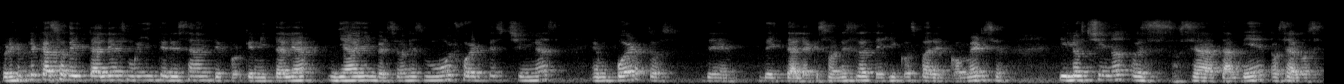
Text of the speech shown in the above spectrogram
por ejemplo, el caso de Italia es muy interesante porque en Italia ya hay inversiones muy fuertes chinas en puertos de, de, Italia que son estratégicos para el comercio. Y los chinos, pues, o sea, también, o sea, los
